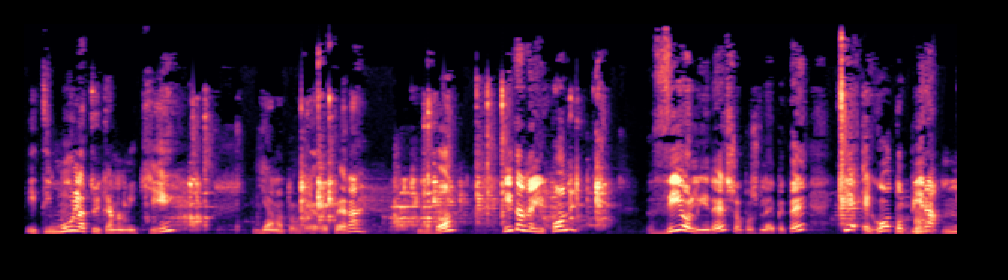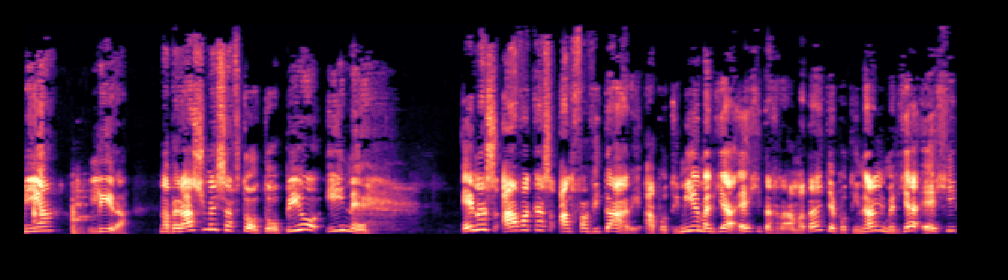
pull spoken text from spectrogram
η τιμούλα του η κανονική. Για να το βρω εδώ πέρα. Εδώ. Ήταν λοιπόν δύο λίρες όπως βλέπετε και εγώ το πήρα μία λίρα. Να περάσουμε σε αυτό το οποίο είναι ένας άβακας αλφαβητάρι. Από τη μία μεριά έχει τα γράμματα και από την άλλη μεριά έχει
